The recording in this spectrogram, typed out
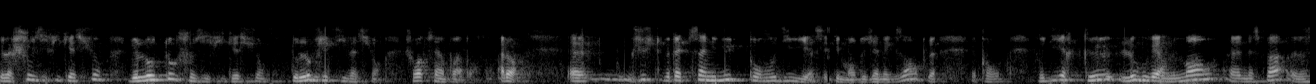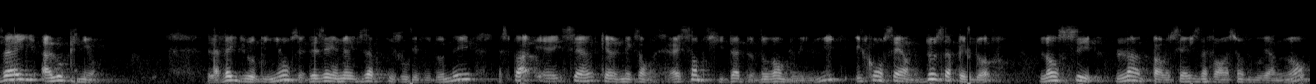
de la chosification, de l'auto-chosification, de l'objectivation. Je crois que c'est un point important. Alors, euh, juste peut-être cinq minutes pour vous dire, c'était mon deuxième exemple, pour vous dire que le gouvernement, euh, n'est-ce pas, veille à l'opinion. La veille de l'opinion, c'est le deuxième exemple que je voulais vous donner, n'est-ce pas? C'est un, exemple assez récent, puisqu'il date de novembre 2008. Il concerne deux appels d'offres, lancés l'un par le service d'information du gouvernement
